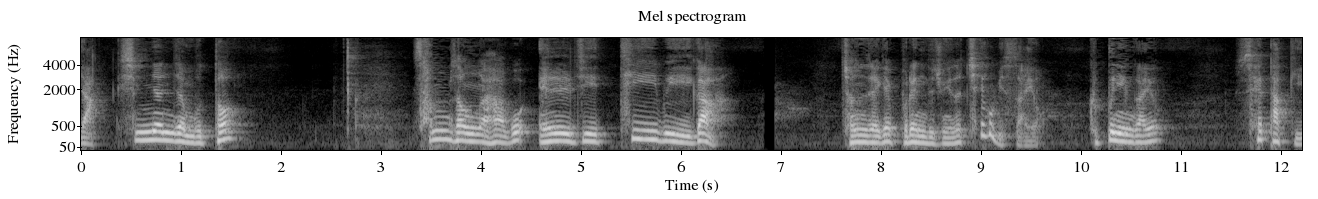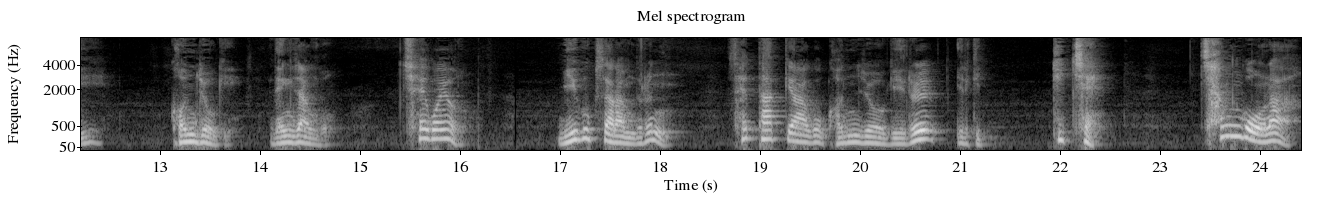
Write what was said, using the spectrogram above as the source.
약 10년 전부터 삼성하고 LG TV가 전 세계 브랜드 중에서 최고 비싸요. 그뿐인가요? 세탁기, 건조기, 냉장고 최고요. 미국 사람들은 세탁기하고 건조기를 이렇게 뒤채 창고나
